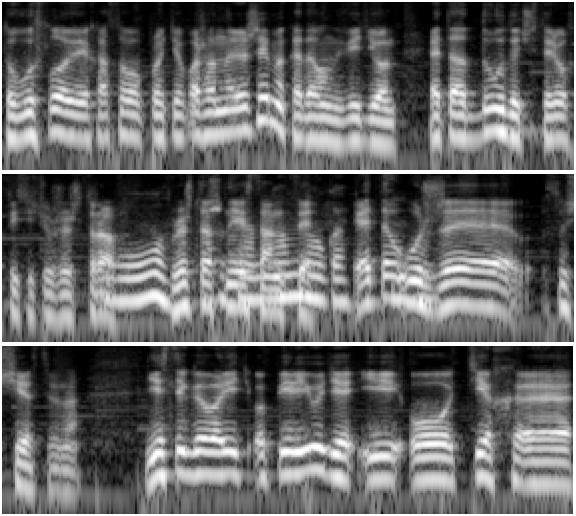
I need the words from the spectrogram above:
то в условиях особого противопожарного режима, когда он введен, это от двух до четырех тысяч уже штраф. О, уже штрафные санкции. намного. Это Мгм. уже существенно. Если говорить о периоде и о тех э,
